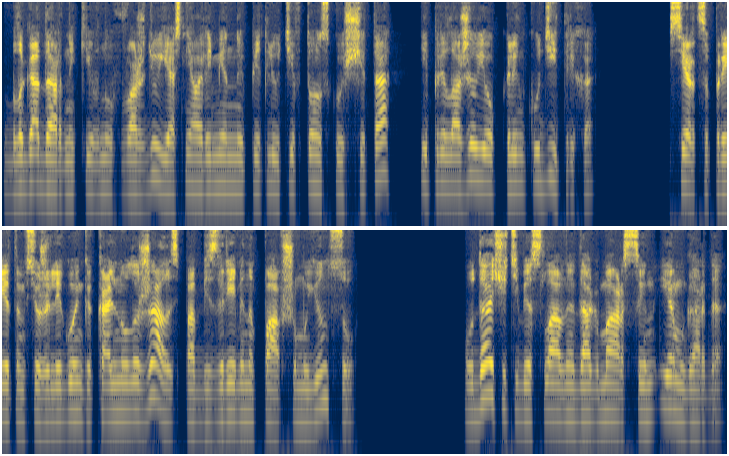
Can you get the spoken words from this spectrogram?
Благодарно кивнув вождю, я снял ременную петлю тевтонского щита и приложил его к клинку Дитриха. Сердце при этом все же легонько кольнуло жалость по безвременно павшему юнцу. «Удачи тебе, славный Дагмар, сын Ирмгарда.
